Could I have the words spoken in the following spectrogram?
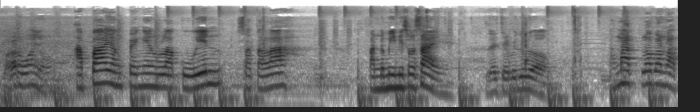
Bakar uangnya. Bang. apa yang pengen lu lakuin setelah pandemi ini selesai Dari CB dulu dong. Ahmad lo apa Ahmad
